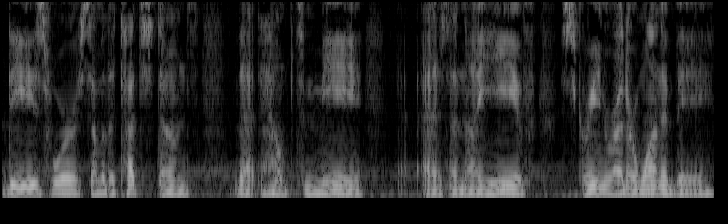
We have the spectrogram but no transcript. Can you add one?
these were some of the touchstones that helped me as a naive screenwriter wannabe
